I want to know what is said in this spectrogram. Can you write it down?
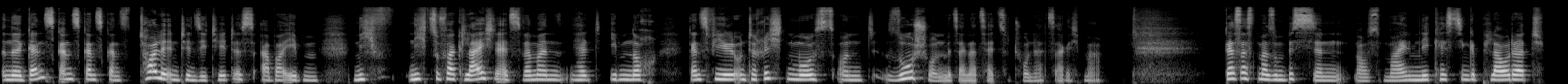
eine ganz, ganz, ganz, ganz tolle Intensität ist, aber eben nicht nicht zu vergleichen, als wenn man halt eben noch ganz viel unterrichten muss und so schon mit seiner Zeit zu tun hat, sage ich mal. Das erstmal so ein bisschen aus meinem Nähkästchen geplaudert.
